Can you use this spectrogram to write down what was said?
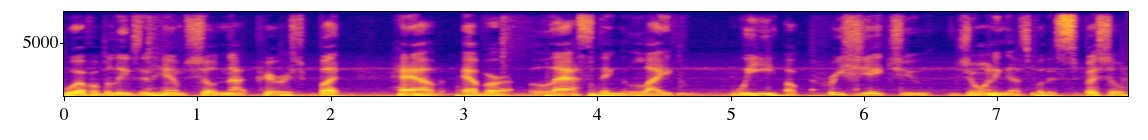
Whoever believes in him shall not perish, but have everlasting life. We appreciate you joining us for this special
